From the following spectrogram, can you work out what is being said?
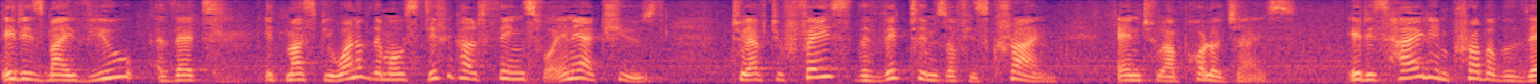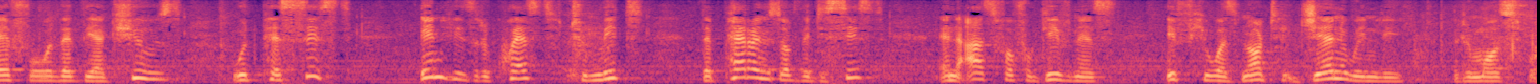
It is my view that it must be one of the most difficult things for any accused to have to face the victims of his crime and to apologize. It is highly improbable, therefore, that the accused would persist in his request to meet the parents of the deceased and ask for forgiveness if he was not genuinely remorseful.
